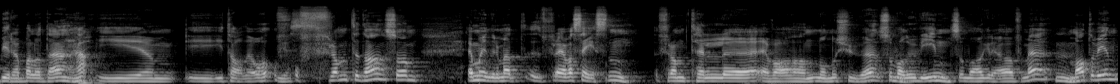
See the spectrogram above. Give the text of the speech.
Birra Balladin Ja. i, um, i Italia. Og, Yes. og fram til da så Jeg må innrømme at fra jeg var 16 fram til eh, jeg var noen og 20, så var det jo vin som var greia for meg. Mat og vin.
